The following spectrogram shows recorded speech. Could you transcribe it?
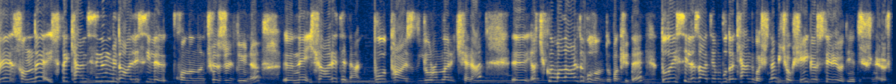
ve sonunda işte kendisinin müdahalesiyle konunun çözüldüğünü e, ne işaret eden bu tarz yorumlar içeren e, açıklamalarda bulundu Bakü'de. Dolayısıyla zaten bu da kendi başına birçok şeyi gösteriyor diye düşünüyorum.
